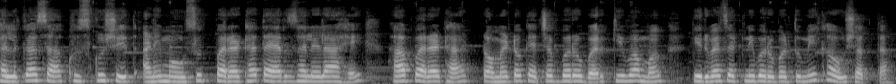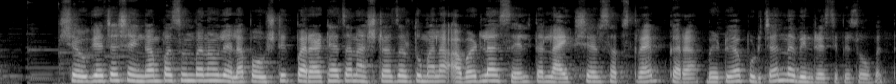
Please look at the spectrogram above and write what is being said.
हलकासा खुसखुशीत आणि मौसूद पराठा तयार झालेला आहे. हा पराठा टोमॅटो कॅचअपबरोबर किंवा मग हिरव्या चटणीबरोबर तुम्ही खाऊ शकता. शेवग्याच्या शेंगांपासून बनवलेला पौष्टिक पराठ्याचा नाश्ता जर तुम्हाला आवडला असेल तर लाईक शेअर सबस्क्राईब करा. भेटूया पुढच्या नवीन रेसिपीसोबत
